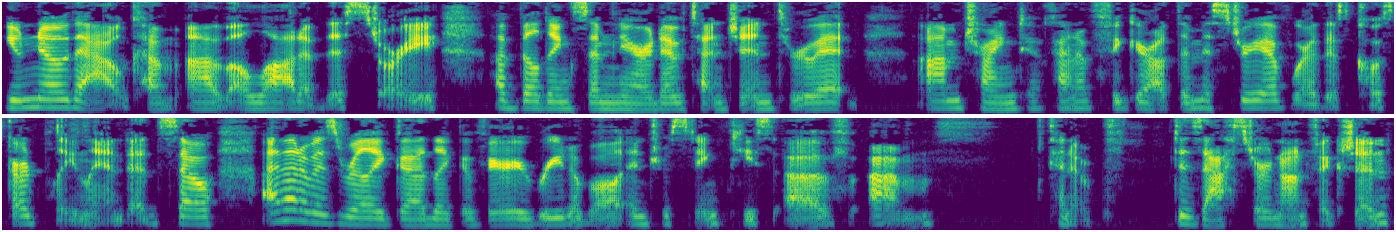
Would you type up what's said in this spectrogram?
you know the outcome of a lot of this story of building some narrative tension through it, um, trying to kind of figure out the mystery of where this Coast Guard plane landed. So I thought it was really good, like a very readable, interesting piece of um, kind of disaster nonfiction,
